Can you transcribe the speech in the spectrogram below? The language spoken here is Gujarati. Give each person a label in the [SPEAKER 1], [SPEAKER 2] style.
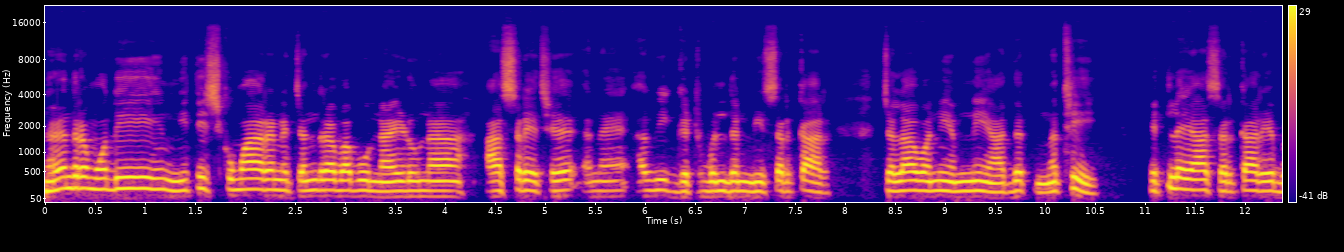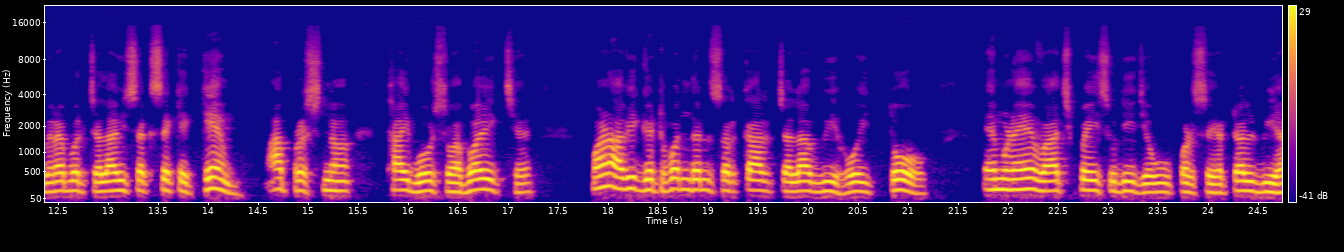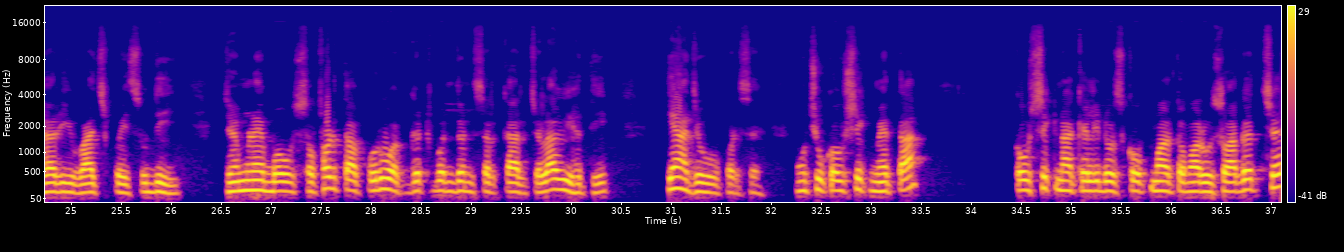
[SPEAKER 1] નરેન્દ્ર મોદી, નીતિશ કુમાર અને ચંદ્રાબાબુ નાયડુના આશરે છે અને આવી ગઠબંધનની સરકાર ચલાવવાની એમની આદત નથી. એટલે આ સરકાર એ બરાબર ચલાવી શકશે કે કેમ? આ પ્રશ્ન થાય બહુ સ્વાભાવિક છે. પણ આવી ગઠબંધન સરકાર ચલાવવી હોય તો એમણે વાજપેયી સુધી જવું પડશે. અટલ બિહારી વાજપેયી સુધી જેમણે બહુ સફળતાપૂર્વક ગઠબંધન સરકાર ચલાવી હતી, ત્યાં જવું પડશે. હું છું કૌશિક મહેતા. કૌશિકના કેલિડોસ્કોપમાં તમારું સ્વાગત છે.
